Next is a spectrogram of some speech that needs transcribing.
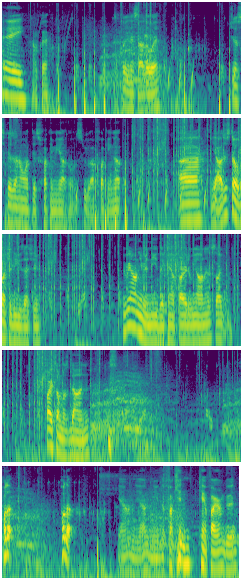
Hey, okay. Let's clear this out of the way. Just because I don't want this fucking me up. Let's we about fucking up. Uh, yeah, I'll just throw a bunch of these at you. Maybe I don't even need the campfire to be honest. Like, fight's almost done. Hold up. Hold up. Yeah, I don't, need, I don't need the fucking campfire. I'm good.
